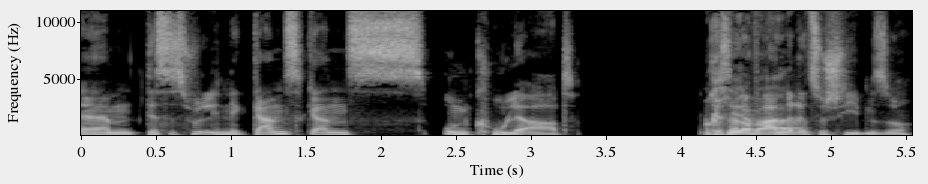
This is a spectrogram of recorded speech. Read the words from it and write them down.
Ähm, das ist wirklich eine ganz, ganz uncoole Art. Das Okay, halt auf aber- andere zu schieben, so.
